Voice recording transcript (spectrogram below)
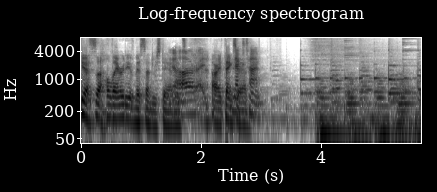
yes, a hilarity of misunderstandings. All right. All right. Thanks, Next Anne. time.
